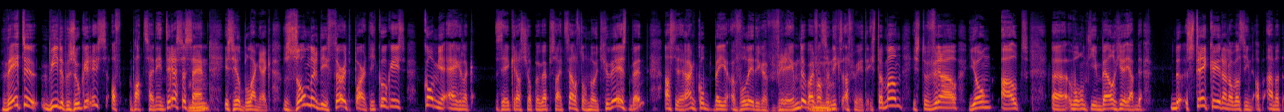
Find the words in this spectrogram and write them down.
weten wie de bezoeker is of wat zijn interesses zijn, is heel belangrijk. Zonder die third-party cookies kom je eigenlijk Zeker als je op een website zelf nog nooit geweest bent. Als je eraan komt, ben je een volledige vreemde, waarvan ze niks afweten. Is een man? Is een vrouw? Jong? Oud? Eh, woont hij in België? Ja, de, de streek kun je dan nog wel zien. Op, aan het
